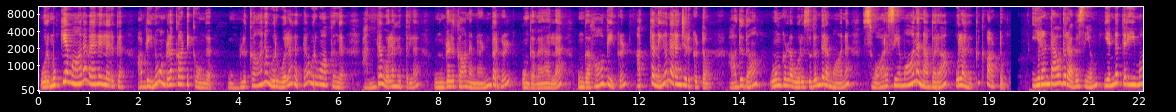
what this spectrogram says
ஒரு முக்கியமான வேலையில் இருக்கேன் அப்படின்னு உங்களை காட்டிக்கோங்க. உங்களுக்கான ஒரு உலகத்தை உருவாக்குங்க. அந்த உலகத்தில் உங்களுக்கான நண்பர்கள் உங்கள் வேலை உங்கள் ஹாபிக்கள் அத்தனையும் நிறைஞ்சிருக்கட்டும். அதுதான் உங்களை ஒரு சுதந்திரமான சுவாரஸ்யமான நபராக உலகுக்கு காட்டும். இரண்டாவது ரகசியம் என்ன தெரியுமா?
